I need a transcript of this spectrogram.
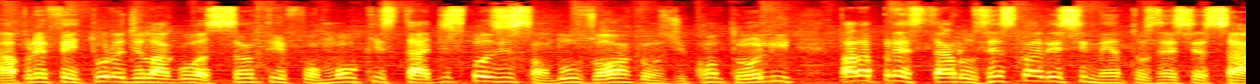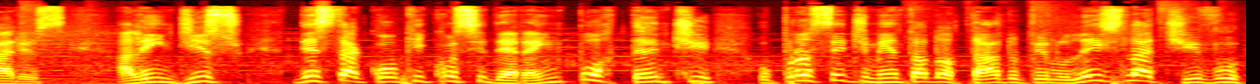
a Prefeitura de Lagoa Santa informou que está à disposição dos órgãos de controle para prestar os esclarecimentos necessários. Além disso, destacou que considera importante o procedimento adotado pelo Legislativo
